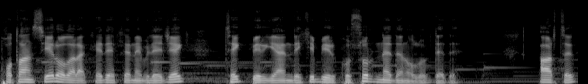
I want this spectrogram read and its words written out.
potansiyel olarak hedeflenebilecek tek bir gendeki bir kusur neden olur dedi. Artık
